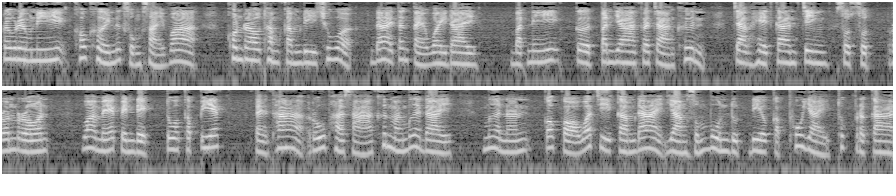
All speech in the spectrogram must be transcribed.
เร็วๆนี้เขาเคยนึกสงสัยว่า คนเราทำกรรมดีชั่วได้ตั้งแต่วัยใด บัดนี้เกิดปัญญากระจ่างขึ้น จากเหตุการณ์จริงสดสดร้อนร้อน ว่าแม้เป็นเด็กตัวกระเปียก แต่ถ้ารู้ภาษาขึ้นมาเมื่อใด เมื่อนั้นก็ก่อวจีกรรมได้อย่างสมบูรณ์ดุดเดียวกับผู้ใหญ่ทุกประการ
